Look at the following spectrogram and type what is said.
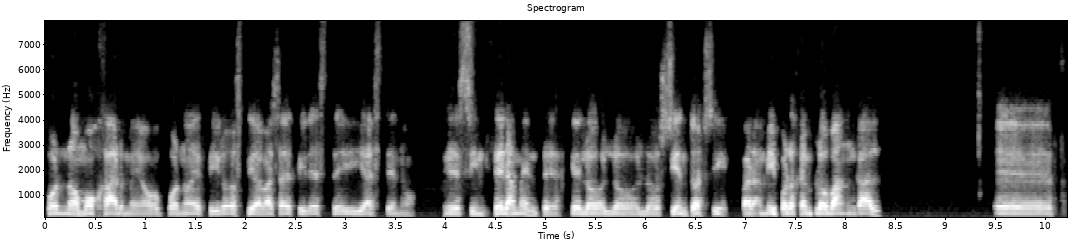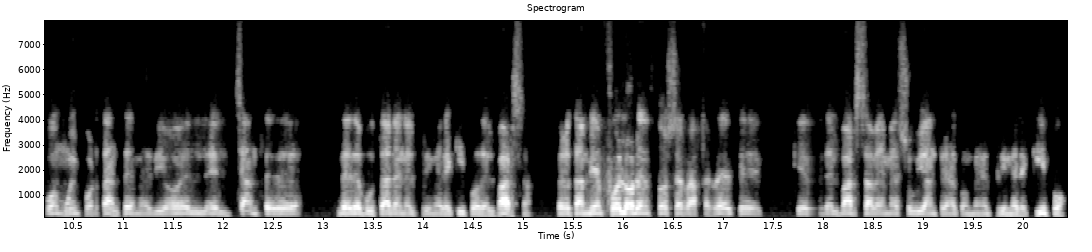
por no mojarme o por no decir, hostia, vas a decir este y a este no. Eh, sinceramente, es que lo, lo, lo siento así. Para mí, por ejemplo, Van Gaal eh, fue muy importante, me dio el, el chance de, de debutar en el primer equipo del Barça. Pero también fue Lorenzo Serra Ferrer, que, que del Barça B me subió a entrenar con el primer equipo.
